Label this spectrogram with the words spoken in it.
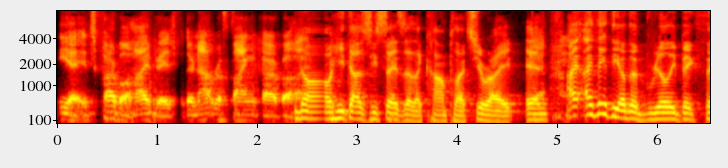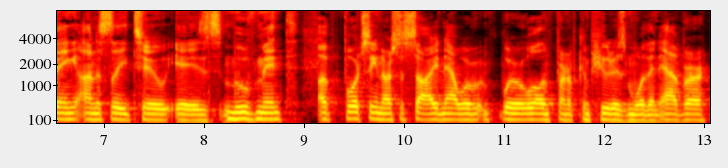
yeah, it's carbohydrates, but they're not refined carbohydrates. No, he does. He says that like complex. You're right, and Yeah. I, I think the other really big thing, honestly, too, is movement. Unfortunately, in our society now, we're we're all in front of computers more than ever.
